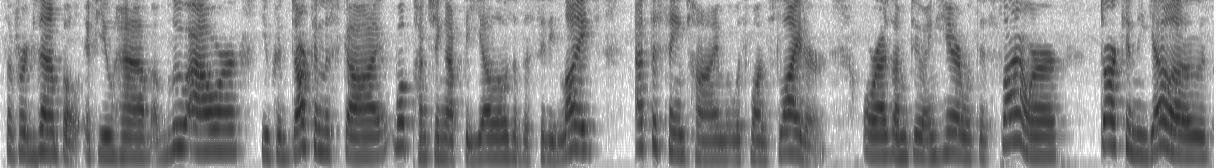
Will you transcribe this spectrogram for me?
So for example, if you have a blue hour, you can darken the sky while punching up the yellows of the city lights at the same time with one slider. Or as I'm doing here with this flower, darken the yellows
